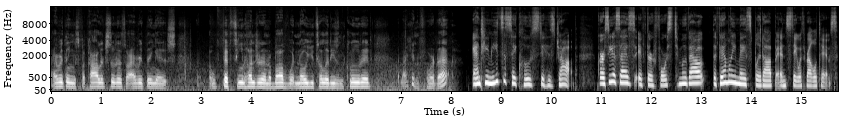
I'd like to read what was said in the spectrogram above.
Everything's for college students, or everything is 1500 and above with no utilities included. And I can't afford that and he needs to stay close to his job. Garcia says if they're forced to move out, the family may split up and stay with relatives.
